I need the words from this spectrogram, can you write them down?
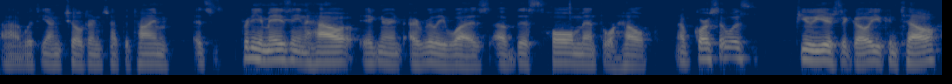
uh, with young children at the time. It's pretty amazing how ignorant I really was of this whole mental health. of course, it was a few years ago, you can tell,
